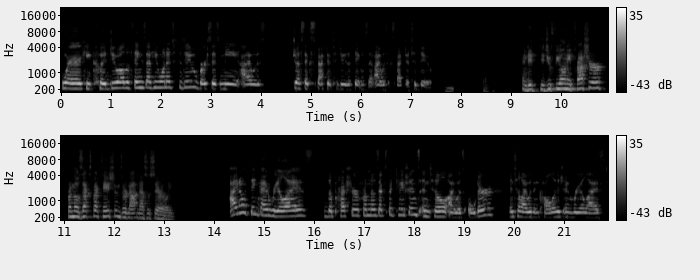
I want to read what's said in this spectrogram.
where he could do all the things that he wanted to do versus me. I was just expected to do the things that I was expected to do. Yeah. And did, did you feel any pressure from those expectations or not necessarily? I don't think I realized the pressure from those expectations until I was older, until I was in college and realized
